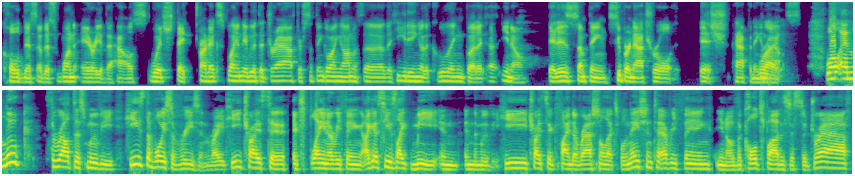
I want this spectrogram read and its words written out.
coldness of this one area of the house, which they try to explain maybe with the draft or something going on with the the heating or the cooling, but it, uh, you know it is something supernatural ish happening in Right. the house. Well, and Luke throughout this movie, he's the voice of reason, right? He tries to explain everything. I guess he's like me in in the movie. He tries to find a rational explanation to everything. You know, the cold spot is just a draft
